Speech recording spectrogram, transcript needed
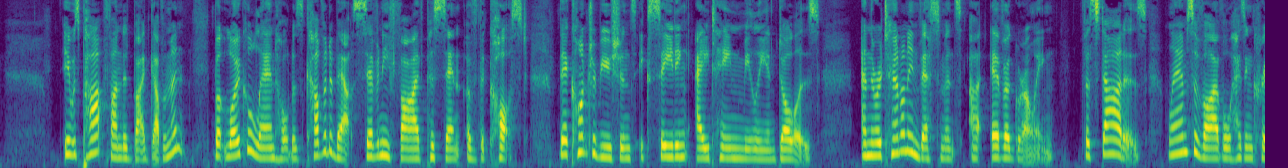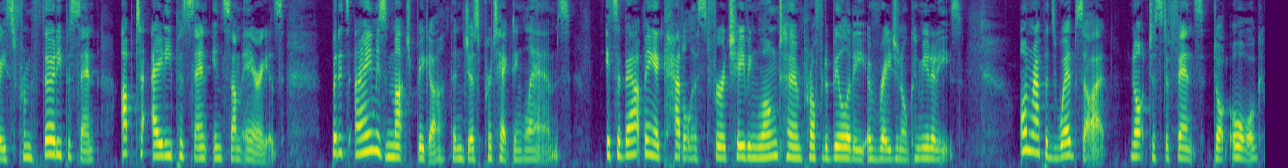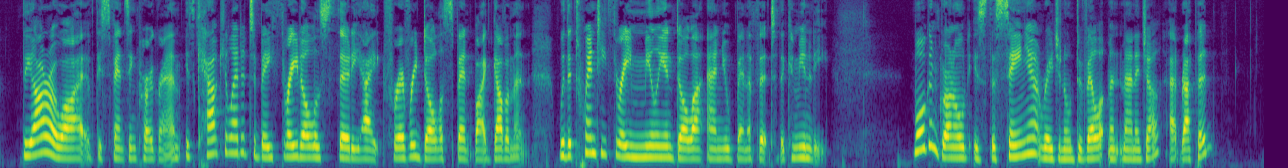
It was part funded by government, but local landholders covered about 75% of the cost, their contributions exceeding $18 million. And the return on investments are ever growing. For starters, lamb survival has increased from 30% up to 80% in some areas, but its aim is much bigger than just protecting lambs. It's about being a catalyst for achieving long term profitability of regional communities. On RAPAD's website, notjustafence.org, the ROI of this fencing program is calculated to be $3.38 for every dollar spent by government, with a $23 million annual benefit to the community. Morgan Gronold is the Senior Regional Development Manager at RAPAD,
